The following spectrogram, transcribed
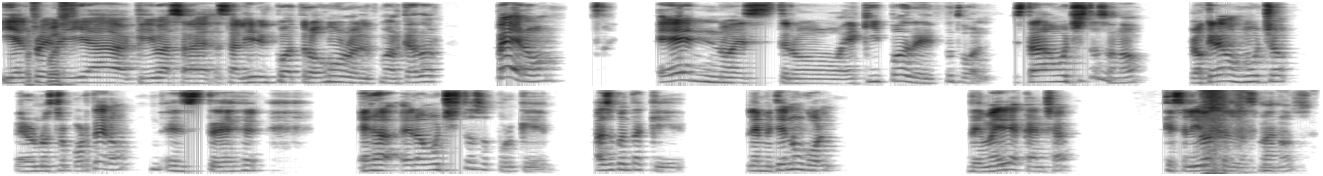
y él preveía que iba a salir 4-1 el marcador. Pero en nuestro equipo de fútbol estaba muy chistoso, ¿no? Lo queremos mucho, pero nuestro portero este, era, era muy chistoso porque hace cuenta que le metían un gol de media cancha que se le iba entre las manos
